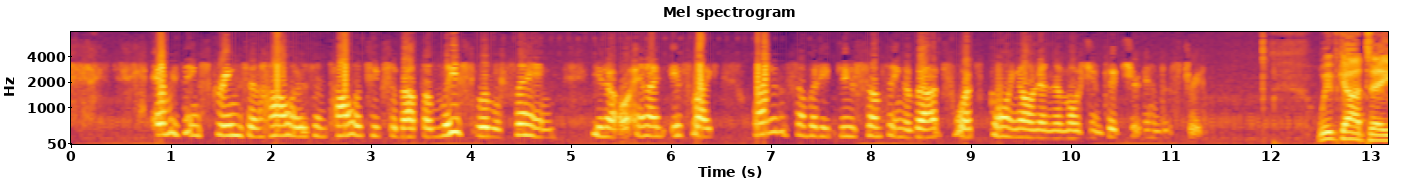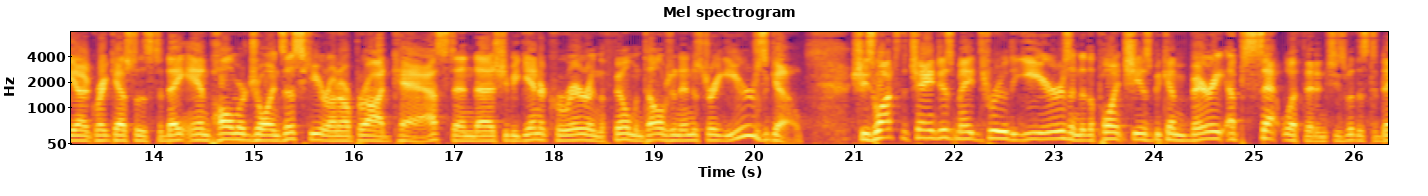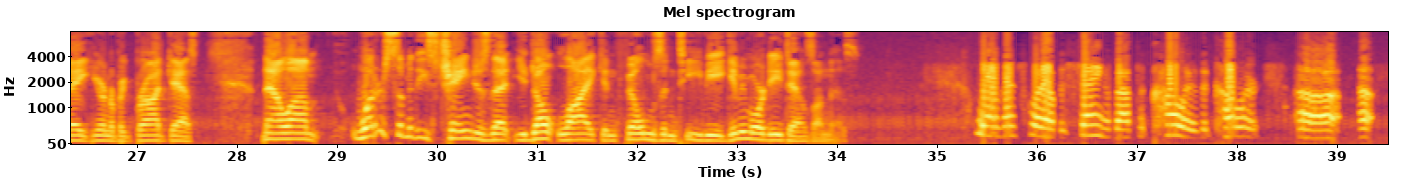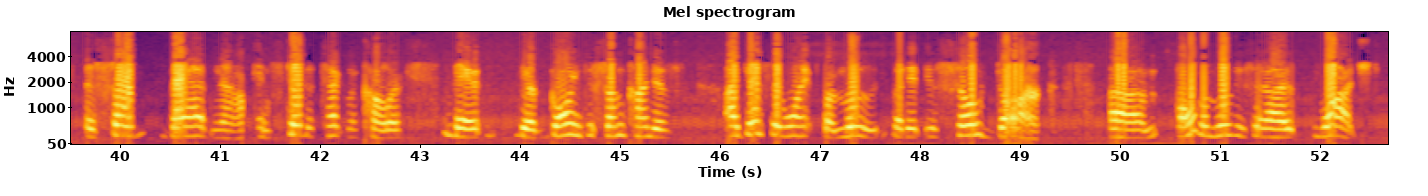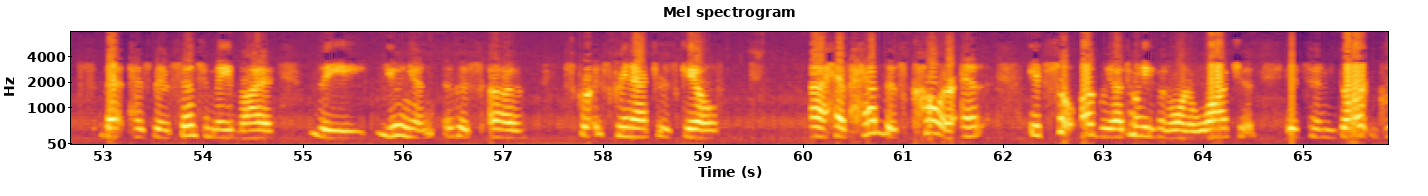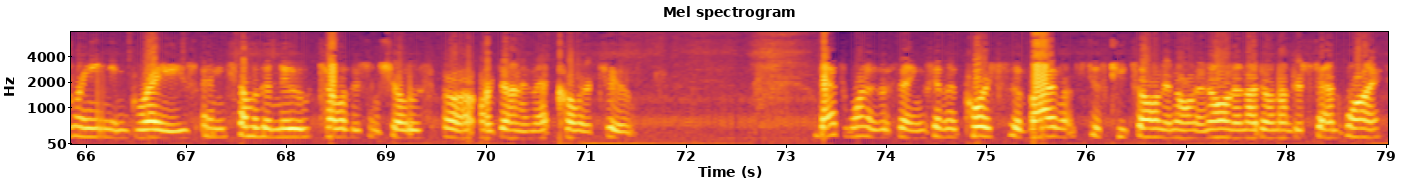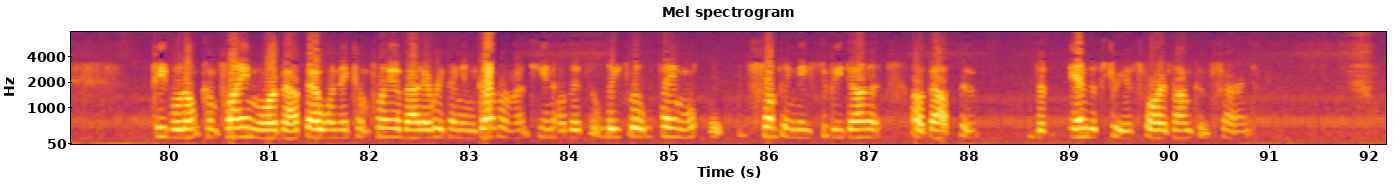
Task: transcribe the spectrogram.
everything screams and hollers in politics about the least little thing, you know. And I, it's like, why doesn't somebody do something about what's going on in the motion picture industry? We've got a uh, great guest with us today. Ann Palmer joins us here on our broadcast, and uh, she began her career in the film and television industry years ago. She's watched the changes made through the years, and to the point she has become very upset with it, and she's with us today here on our big broadcast. Now, um, what are some of these changes that you don't like in films and TV? Give me more details on this. Well, that's what I was saying about the color. The color uh, uh, is so bad now. Instead of Technicolor, they're they're going to some kind of. I guess they want it for mood, but it is so dark. Um, all the movies that I watched that has been sent to me by the union, this uh, Screen Actors Guild, uh, have had this color, and it's so ugly. I don't even want to watch it. It's in dark green and grays, and some of the new television shows uh, are done in that color too. That's one of the things, and of course the violence just keeps on and on and on, and I don't understand why people don't complain more about that when they complain about everything in government. You know, that's the least little thing. Something needs to be done about the the industry, as far as I'm concerned.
